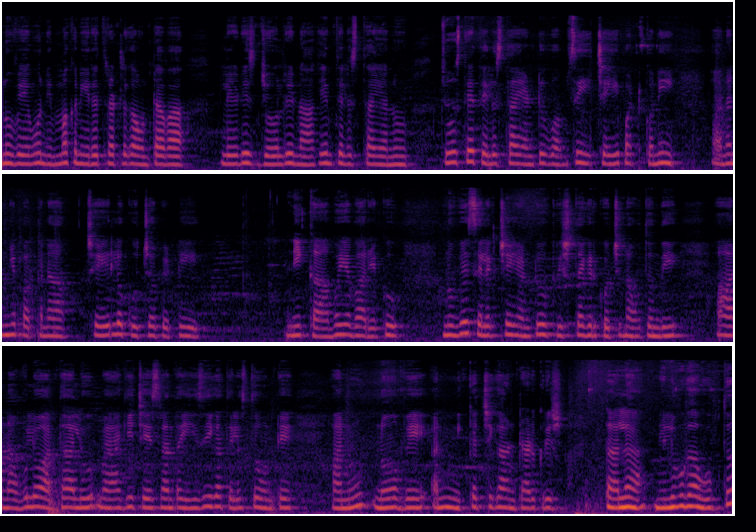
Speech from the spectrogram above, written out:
నువ్వేమో నిమ్మకు నీరెత్తినట్లుగా ఉంటావా? లేడీస్ జ్యువెలరీ నాకేం తెలుస్తాయను చూస్తే తెలుస్తాయంటూ వంశీ చెయ్యి పట్టుకొని అనన్య పక్కన చైర్లో కూర్చోబెట్టి నీ కాబోయే భార్యకు నువ్వే సెలెక్ట్ చేయంటూ క్రిష్ దగ్గరికి వచ్చి నవ్వుతుంది. ఆ నవ్వులో అర్థాలు మ్యాగీ చేసినంత ఈజీగా తెలుస్తూ ఉంటే అను నో వే అని నిక్కచ్చిగా అంటాడు క్రిష్ తల నిలువుగా ఊపుతూ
